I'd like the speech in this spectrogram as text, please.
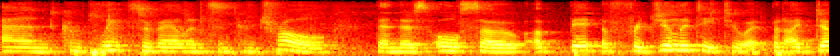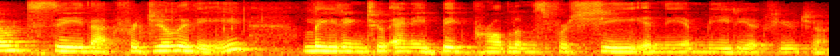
and complete surveillance and control, then there's also a bit of fragility to it. But I don't see that fragility leading to any big problems for Xi in the immediate future.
